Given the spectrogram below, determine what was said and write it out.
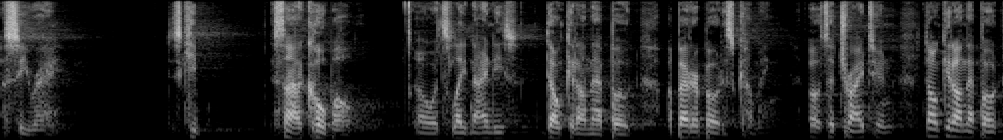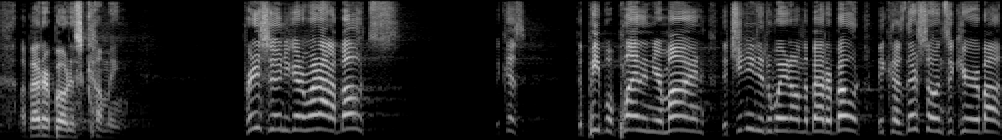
a Sea Ray. Just keep, it's not a cobalt. Oh, it's late 90s? Don't get on that boat. A better boat is coming. Oh, it's a Tritoon. Don't get on that boat. A better boat is coming. Pretty soon you're going to run out of boats because the people plan in your mind that you needed to wait on the better boat because they're so insecure about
